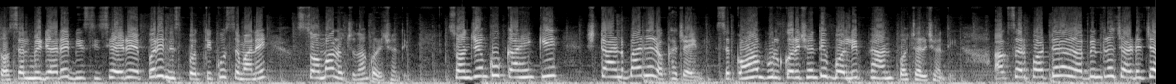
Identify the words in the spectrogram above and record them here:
সোশ্যাল মিডিয়ায় বিসিসিআইর এপরি নিষ্পত্তি সেমানে সমালোচনা করেছেন সঞ্জয়ঙ্কু কাহিঁকি স্টাণ্ড বাইরে রখাযায়নি সে কণ ভুল করেছেন বলে ফ্যান পচারিছেন অক্ষর পটেল রবীন্দ্র জাডেজা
